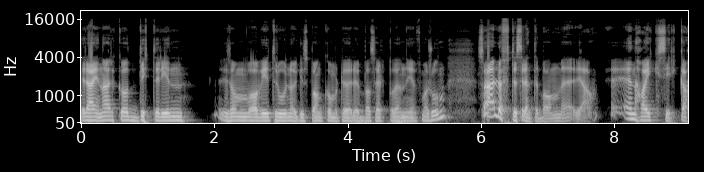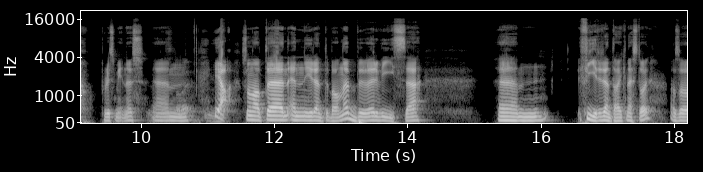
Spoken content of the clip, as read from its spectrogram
regneark og dytter inn liksom hva vi tror Norges Bank kommer til å gjøre basert på den nye informasjonen, så løftes rentebanen med ja, en haik cirka, pluss-minus. Um, ja, sånn at en, en, ny rentebane bør vise um, fire rentehaik neste år. Altså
